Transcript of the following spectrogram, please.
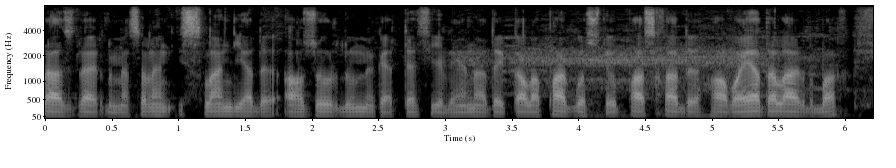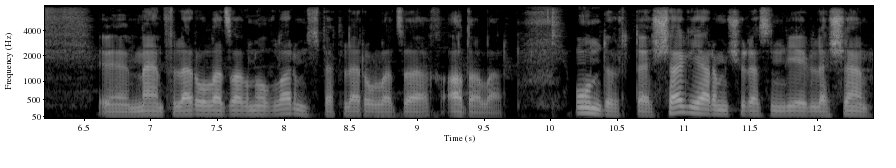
ərazilərdir. Məsələn, İslandiyadır, Azordur, Müqəddəs Yelenadır, Qalapaqosdur, Pasxadır, Havay adalardır, bax e, mənfilər olacaq novlar, müsbətlər olacaq adalar. 14-də Şərq yarımkürəsində yerləşən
